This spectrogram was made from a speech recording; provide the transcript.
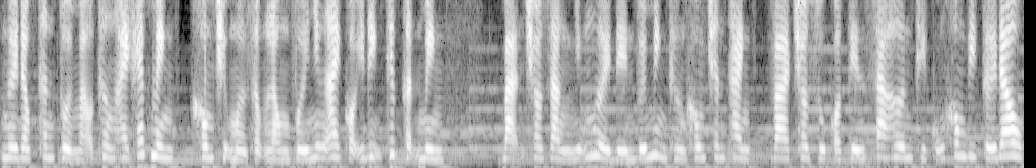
người độc thân tuổi mão thường hay khép mình, không chịu mở rộng lòng với những ai có ý định tiếp cận mình. Bạn cho rằng những người đến với mình thường không chân thành, và cho dù có tiến xa hơn thì cũng không đi tới đâu.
